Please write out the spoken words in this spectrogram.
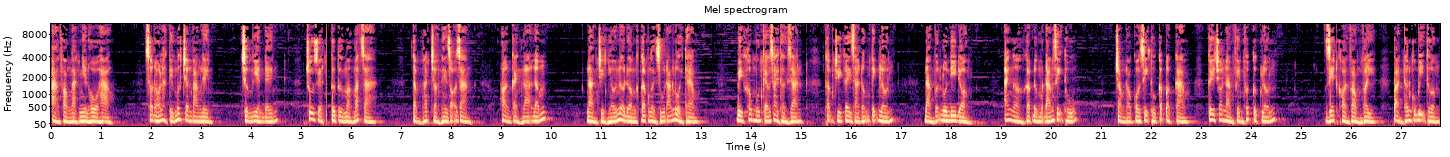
Ả phòng ngạc nhiên hô hào. Sau đó là tiếng bước chân vang lên. Trương Yên đến, Chu Duyệt từ từ mở mắt ra. Tầm mắt trở nên rõ ràng, Hoàn cảnh lạ lẫm. Nàng chỉ nhớ nửa đường gặp người rú đáng đuổi theo. Vì không muốn kéo dài thời gian, Thậm chí gây ra động tĩnh lớn. Nàng vẫn luôn đi đường. Anh ngờ gặp được một đám dị thú. Trong đó có dị thú cấp bậc cao Gây cho nàng phiền phức cực lớn. Giết khỏi vòng vây Bản thân cũng bị thương.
